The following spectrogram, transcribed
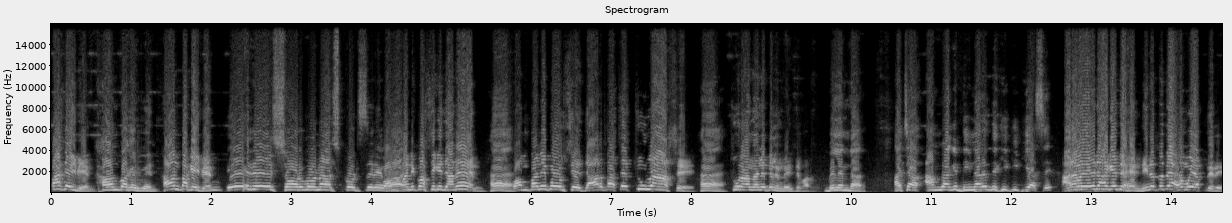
পাকাইবেন। খাওয়ান পাকাইবেন। খাওয়ান পাকাইবেন। এ রে সর্বনাশ করছে রে কোম্পানি কষ্ট কি জানেন? হ্যাঁ। কোম্পানি বলছে যার বাসে চুলা আছে হ্যাঁ। চুলা নালে পেলেন নিতে পারবে। বেলেন্ডার আচ্ছা আমরা আগে ডিনারে দেখি কি কি আছে। আরে ভাই এটা আগে দেখেন দিনে তো দেখাবো আপনারে।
